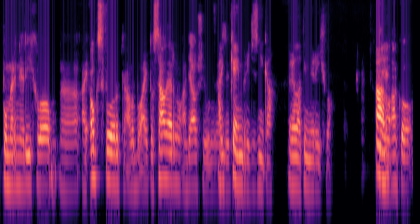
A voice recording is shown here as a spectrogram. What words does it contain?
pomerne rýchlo e, aj Oxford, alebo aj to Salerno a ďalšie univerzity. Aj Cambridge vzniká relatívne rýchlo. Áno, ako,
